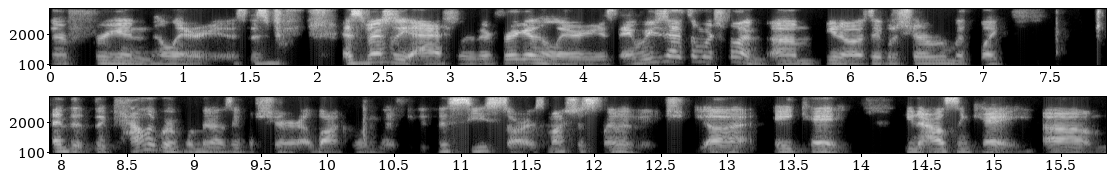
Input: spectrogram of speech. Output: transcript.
they're friggin' hilarious especially ashley they're friggin' hilarious and we just had so much fun um you know i was able to share a room with like and the, the caliber of women i was able to share a locker room with the sea stars masha slamovich uh ak you know Allysin Kay um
